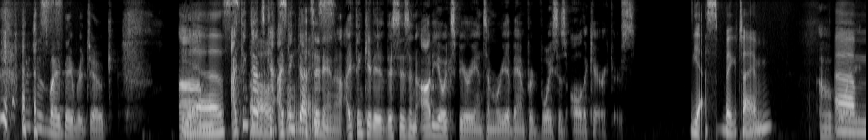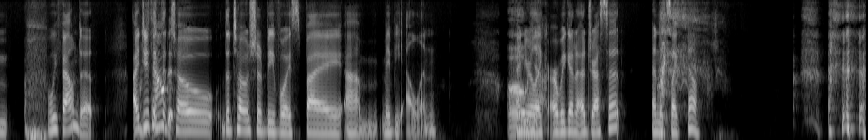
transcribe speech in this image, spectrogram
yes. which is my favorite joke Yes. I think that's Oh, I so think that's it. Anna. I think it is. This is an audio experience, and Maria Bamford voices all the characters. Yes, big time. Oh boy. Um, we found it. I We do think the it. toe the toe should be voiced by um maybe Ellen. oh, and you're yeah. like, are we going to address it? And it's like, no.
